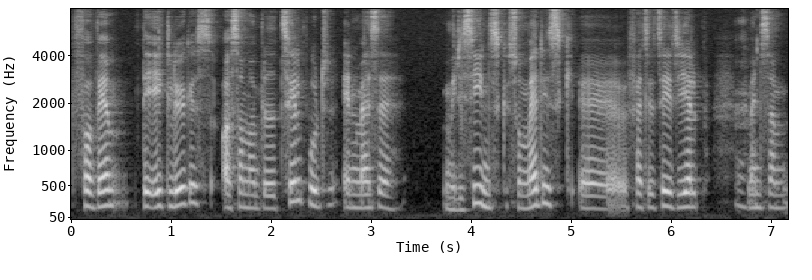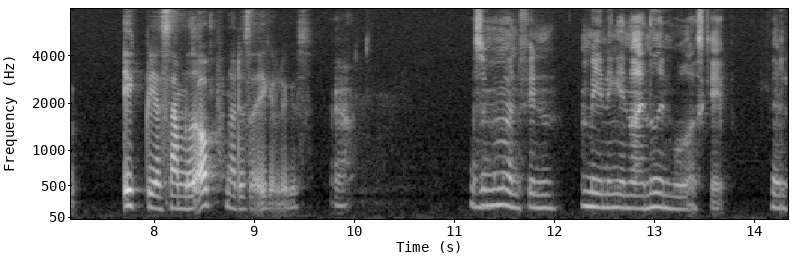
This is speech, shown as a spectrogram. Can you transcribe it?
for hvem det ikke lykkes, og som er blevet tilbudt en masse medicinsk, somatisk øh, facilitetshjælp, ja. men som ikke bliver samlet op, når det så ikke er lykkes. Ja. Og så må man finde mening i noget andet end moderskab. vel?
